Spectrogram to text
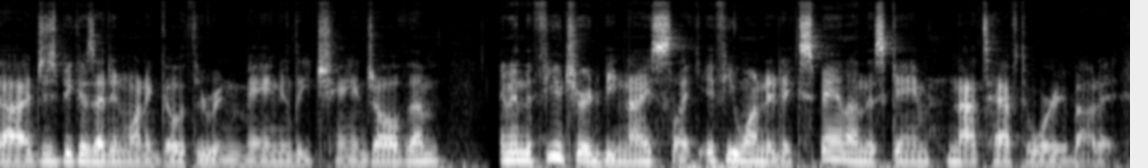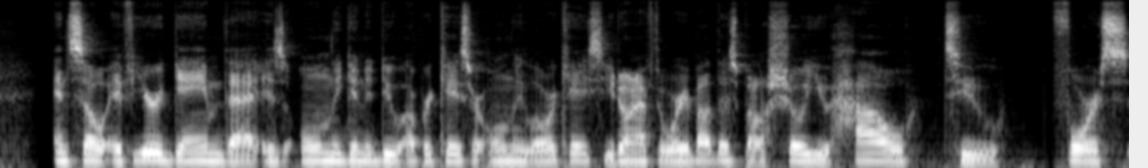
uh, just because I didn't want to go through and manually change all of them. And in the future, it'd be nice, like if you wanted to expand on this game, not to have to worry about it. And so if you're a game that is only going to do uppercase or only lowercase, you don't have to worry about this, but I'll show you how to force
